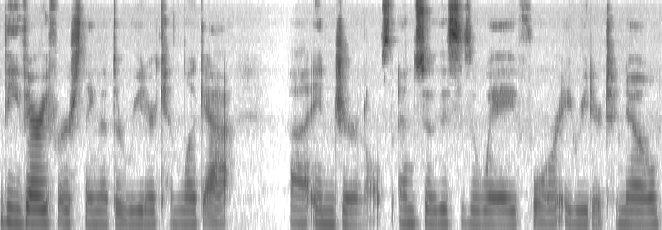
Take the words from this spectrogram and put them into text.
the very first thing that the reader can look at uh, in journals. And so this is a way for a reader to know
